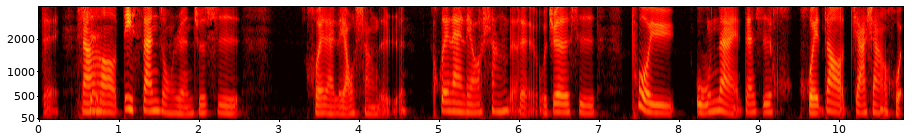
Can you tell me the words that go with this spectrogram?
对。然后第三种人就是回来疗伤的人，回来疗伤的，对我觉得是迫于无奈，但是回到家乡的怀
